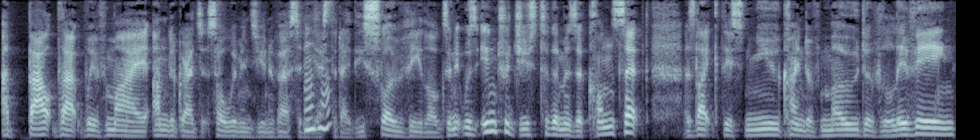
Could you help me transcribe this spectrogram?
about that with my undergrads at Seoul Women's University mm-hmm. yesterday, these slow vlogs. And it was introduced to them as a concept, as like this new kind of mode of living.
